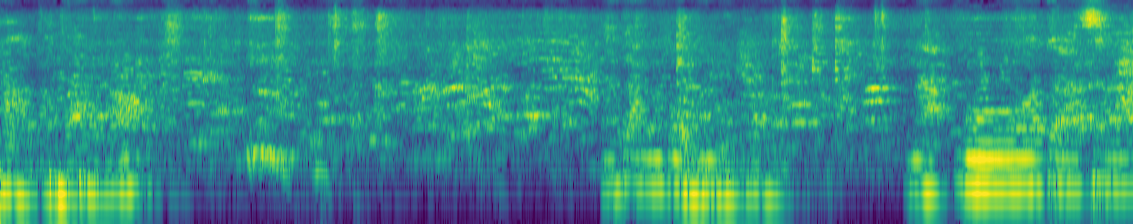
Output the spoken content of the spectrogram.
ครับเอาไปเนาะอาจารย์มาบอกบนะโมตัสสะ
